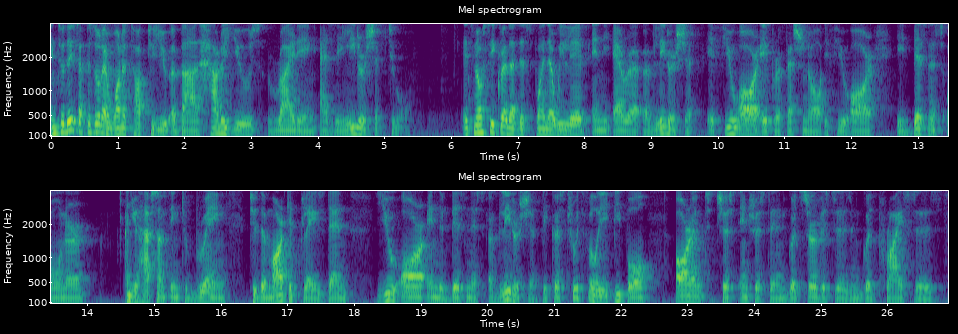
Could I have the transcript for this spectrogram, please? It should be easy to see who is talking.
Speaker 1: In today's episode, I want to talk to you about how to use writing as a leadership tool. It's no secret at this point that we live in the era of leadership. If you are a professional, if you are a business owner, and you have something to bring to the marketplace, then you are in the business of leadership because truthfully, people aren't just interested in good services and good prices.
